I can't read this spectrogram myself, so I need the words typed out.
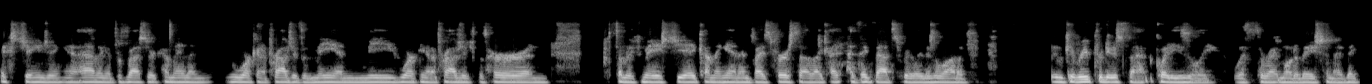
exchanging, you know, having a professor come in and work on a project with me and me working on a project with her and somebody from HGA coming in and vice versa. Like, I, I think that's really, there's a lot of, we could reproduce that quite easily with the right motivation, I think,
